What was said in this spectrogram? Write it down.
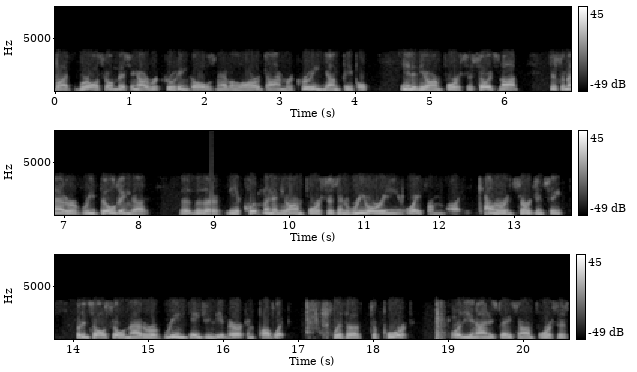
but we're also missing our recruiting goals and having a hard time recruiting young people into the armed forces. So it's not just a matter of rebuilding the the, the, the equipment in the armed forces and reorienting away from uh, counterinsurgency, but it's also a matter of reengaging the American public with a support for the United States Armed Forces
